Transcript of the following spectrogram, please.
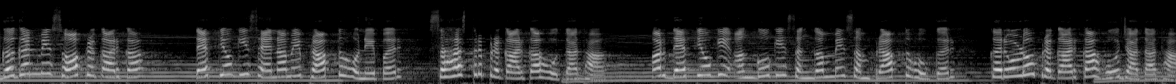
गगन में सौ प्रकार का, दैत्यों की सेना में प्राप्त होने पर सहस्त्र प्रकार का होता था और दैत्यों के अंगों के संगम में संप्राप्त होकर करोड़ों प्रकार का हो जाता था।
